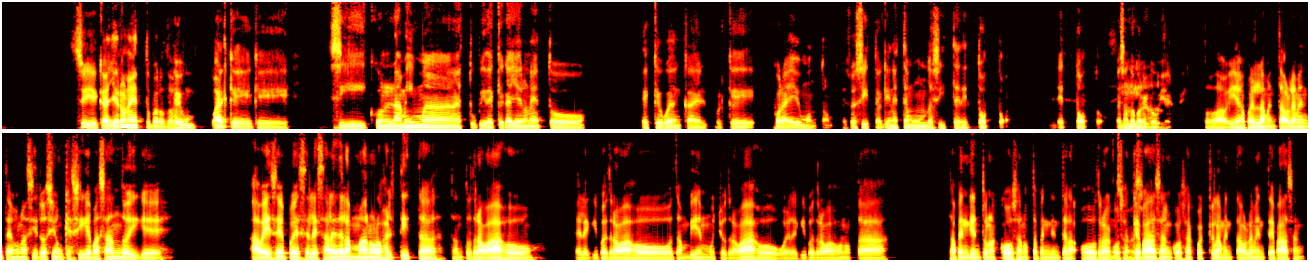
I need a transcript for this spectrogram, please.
sí, cayeron esto, pero es un par que, que si con la misma estupidez que cayeron esto, es que pueden caer, porque por ahí hay un montón. Eso existe. Aquí en este mundo existe de todo. De todo. Empezando Sí, por el gobierno. Todavía, pues lamentablemente es una situación que sigue pasando y que a veces pues se les sale de las manos a los artistas tanto trabajo, el equipo de trabajo también mucho trabajo, o el equipo de trabajo no está, está pendiente de unas cosas, no está pendiente de las otras, cosas que pasan, cosas pues que lamentablemente pasan.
